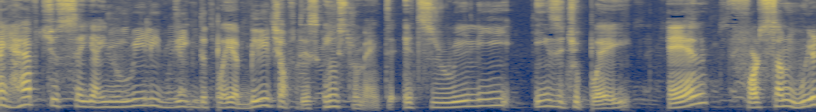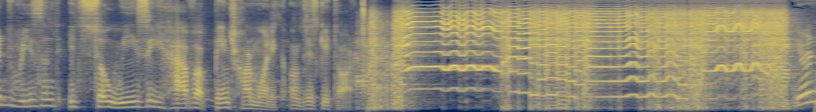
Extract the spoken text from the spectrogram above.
I have to say I really dig the playability of this instrument. It's really easy to play and for some weird reason it's so easy to have a pinch harmonic on this guitar. You're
